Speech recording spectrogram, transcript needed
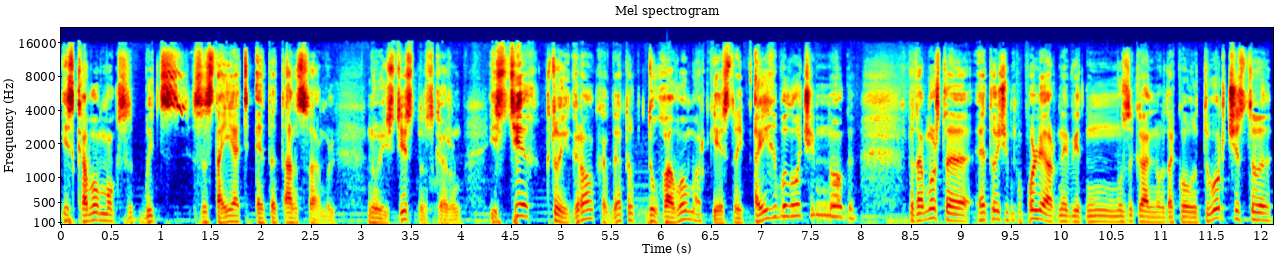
Из кого мог быть, состоять этот ансамбль? Ну, естественно, скажем, из тех, кто играл когда-то в духовом оркестре. А их было очень много. Потому что это очень популярный вид музыкального такого творчества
